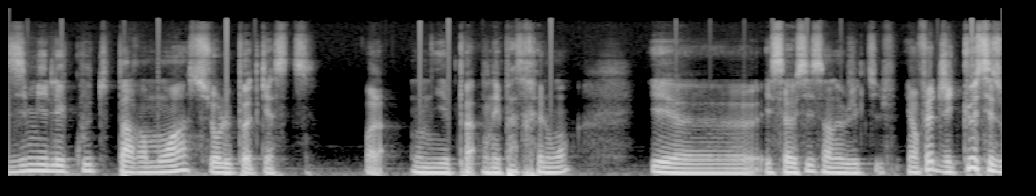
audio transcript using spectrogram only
10 000 écoutes par mois sur le podcast. Voilà, on n'est pas, n'est pas très loin. Euh, et, ça aussi, c'est un objectif. Et en fait, j'ai que ces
